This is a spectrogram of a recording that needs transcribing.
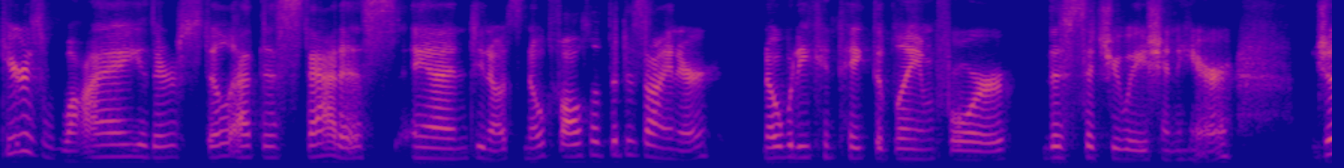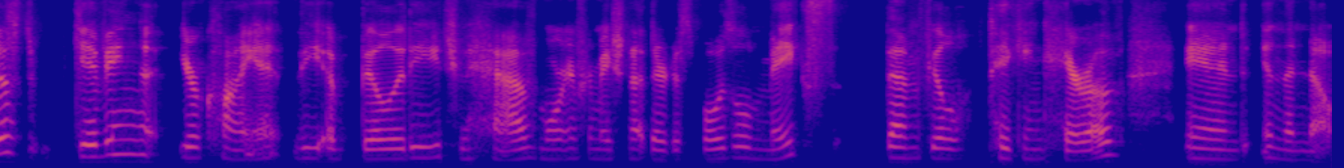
here's why they're still at this status, and you know, it's no fault of the designer. Nobody can take the blame for this situation here just giving your client the ability to have more information at their disposal makes them feel taken care of and in the know.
